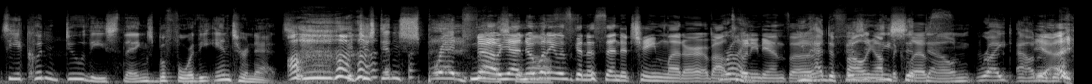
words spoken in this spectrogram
See, you couldn't do these things before the internet. it just didn't spread fast No, yeah, nobody was going to send a chain letter about Right. Tony Danza You had to falling off physically the sit cliff. down right out Yeah. of it.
